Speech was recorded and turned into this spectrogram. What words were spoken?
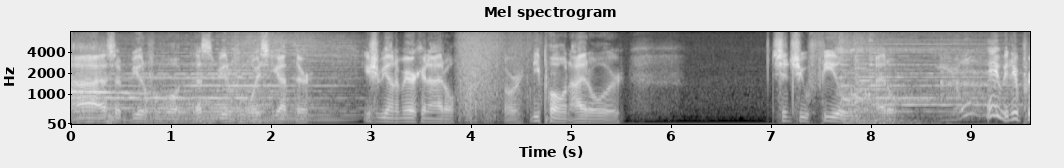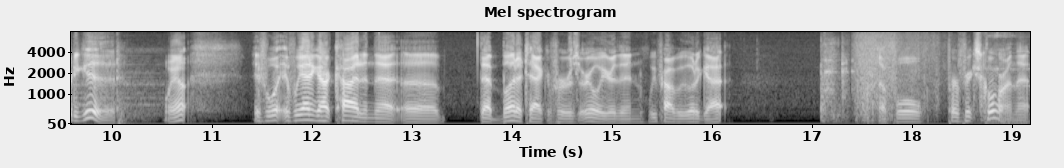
Ah, that's a beautiful voice. That's a beautiful voice you got there. You should be on American Idol, or Nippon Idol, or Should You Feel Idol. Hey, we did pretty good. Well, if we, if we hadn't got caught in that uh, that butt attack of hers earlier, then we probably would have got a full perfect score on that.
